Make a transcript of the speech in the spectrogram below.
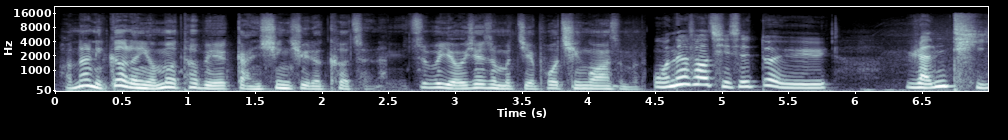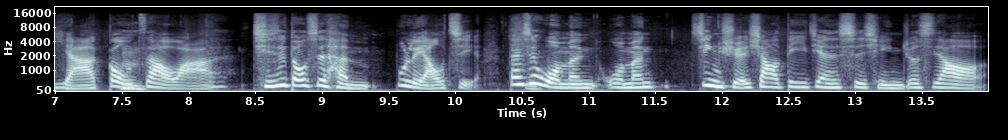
好，那你个人有没有特别感兴趣的课程呢？是不是有一些什么解剖青蛙什么的？我那时候其实对于人体呀构造啊，其实都是很不了解。但是我们我们进学校第一件事情就是要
